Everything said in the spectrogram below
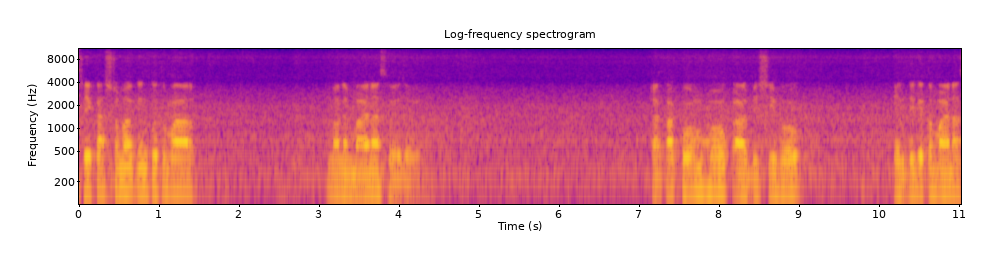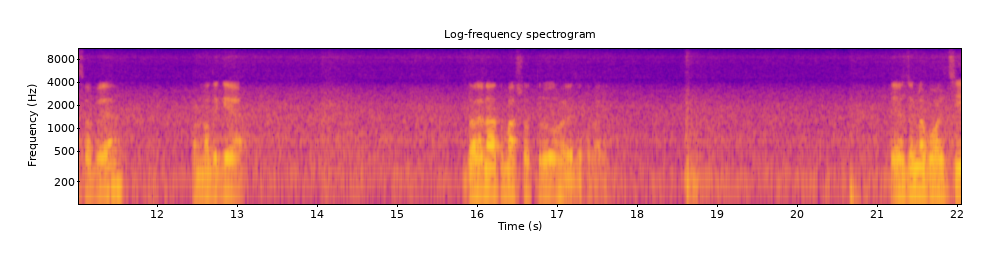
সেই কাস্টমার কিন্তু তোমার মানে মাইনাস হয়ে যাবে। টাকা কম হোক আর বেশি হোক, একদিকে তো মাইনাস হবে, অন্যদিকে ধরে নাও তোমার শত্রু হয়ে যেতে পারে। তো এর জন্য বলছি,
